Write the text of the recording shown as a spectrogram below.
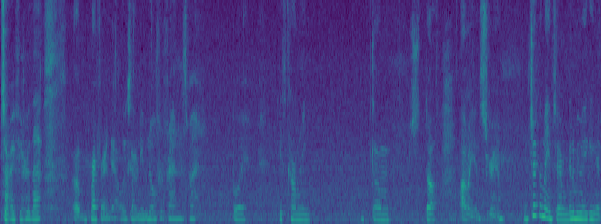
Sorry if you heard that. Um, my friend Alex, I don't even know if we're friends, but boy, he's commenting dumb stuff on my Instagram. And check out my Instagram. I'm gonna be making an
